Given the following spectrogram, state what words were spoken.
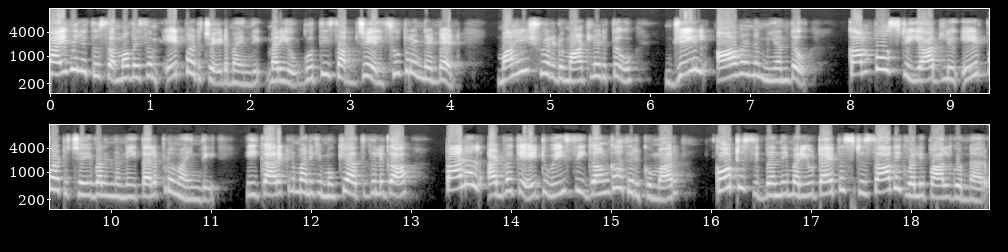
ఖైదీలతో సమావేశం ఏర్పాటు చేయడమైంది. మరియు గుత్తి సబ్ జైల్ సూపరింటెండెంట్ మహేశ్వరుడు మాట్లాడుతూ జైల్ ఆవరణం యందు కంపోస్ట్ యార్డులు ఏర్పాటు చేయవలనని తెలపడమైంది. ఈ కార్యక్రమానికి ముఖ్య అతిథులుగా panel advocate V C Gangadhar Kumar court సిబ్బంది మరియు టైపిస్ట్ సాదిక్ వలి పాల్గొన్నారు.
